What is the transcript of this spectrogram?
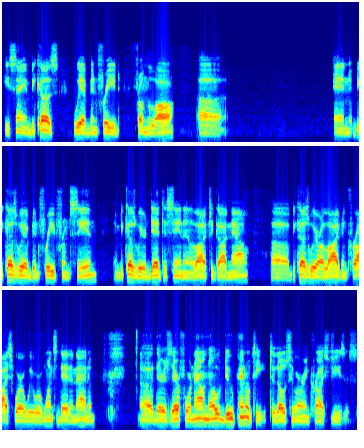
he's saying because we have been freed from the law, uh, and because we have been freed from sin, and because we are dead to sin and alive to God now, uh, because we are alive in Christ where we were once dead in Adam, uh, there is therefore now no due penalty to those who are in Christ Jesus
